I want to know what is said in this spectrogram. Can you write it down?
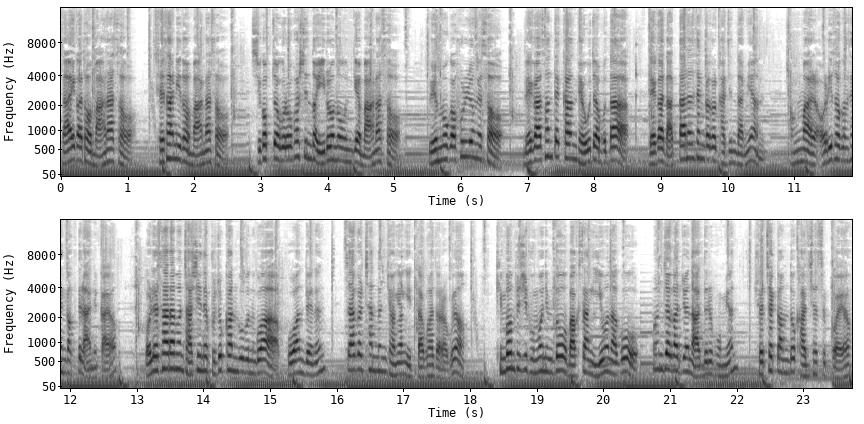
나이가 더 많아서 재산이 더 많아서 직업적으로 훨씬 더 이뤄놓은 게 많아서 외모가 훌륭해서 내가 선택한 배우자보다 내가 낫다는 생각을 가진다면 정말 어리석은 생각들 아닐까요? 원래 사람은 자신의 부족한 부분과 보완되는 짝을 찾는 경향이 있다고 하더라고요. 김범수 씨 부모님도 막상 이혼하고 혼자 가진 아들을 보면 죄책감도 가지셨을 거예요.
